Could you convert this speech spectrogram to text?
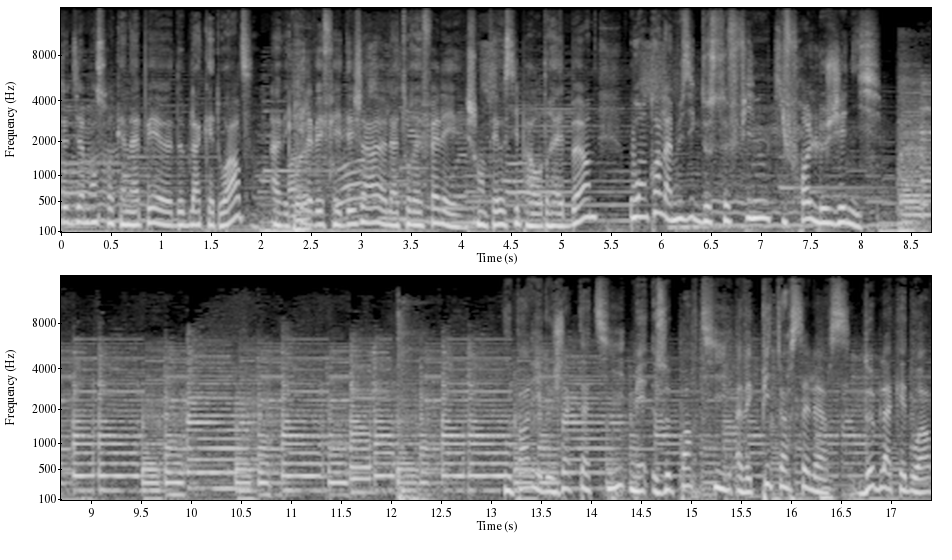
De Diamant sur le canapé euh, de Black Edwards, avec qui il avait fait déjà La Tour Eiffel et chanté aussi par Audrey Hepburn, ou encore la musique de ce film qui frôle le génie. Vous parliez de Jacques Tati, mais The Party avec Peter Sellers de Black Edwards,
